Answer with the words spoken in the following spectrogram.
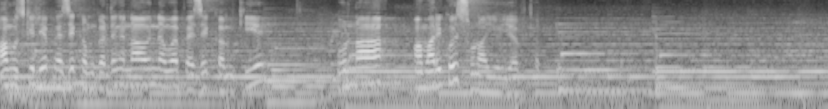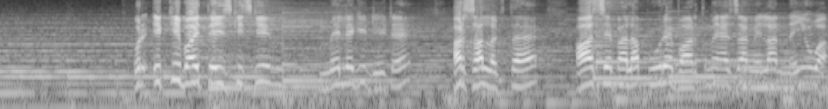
हम उसके लिए पैसे कम कर देंगे ना उन्होंने वह पैसे कम किए और ना हमारी कोई सुनाई हुई है अब तक। और इक्कीस बाईस तेईस की इसकी मेले की डेट है हर साल लगता है। आज से पहला पूरे भारत में ऐसा मेला नहीं हुआ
